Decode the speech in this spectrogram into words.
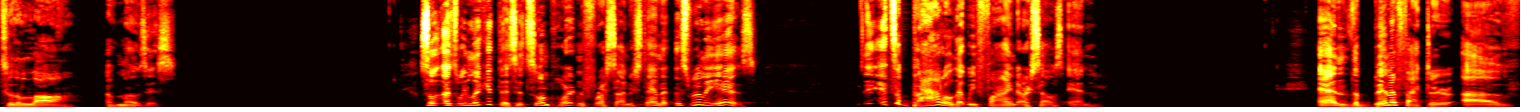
to the law of Moses. So as we look at this, it's so important for us to understand that this really is. It's a battle that we find ourselves in. And the benefactor of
